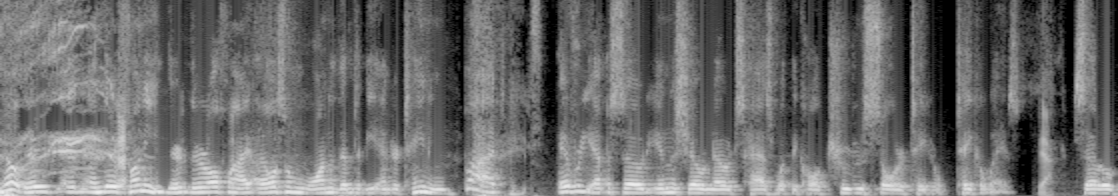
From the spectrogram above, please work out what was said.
no, they're and, and, they're funny. They're they're all fun. I, I, also wanted them to be entertaining, but right. Every episode in the show notes has what they call true solar take, takeaways. Yeah. So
